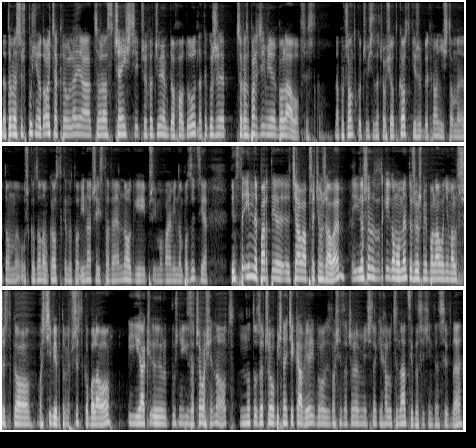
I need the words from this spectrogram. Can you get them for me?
Natomiast już później od ojca Crowley'a coraz częściej przechodziłem do chodu, dlatego że coraz bardziej mnie bolało wszystko. Na początku oczywiście zaczął się od kostki, żeby chronić tą, tą uszkodzoną kostkę, no to inaczej stawiałem nogi, przyjmowałem inną pozycję, więc te inne partie ciała przeciążałem i doszedłem do takiego momentu, że już mnie bolało niemal wszystko, właściwie to mnie wszystko bolało. I jak y, później zaczęła się noc, no to zaczęło być najciekawiej, bo właśnie zacząłem mieć takie halucynacje dosyć intensywne.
